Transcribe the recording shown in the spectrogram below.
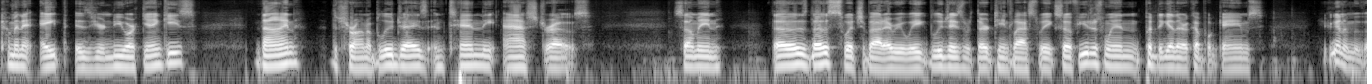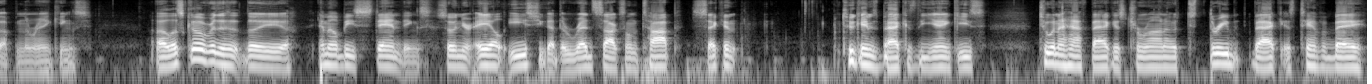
Coming at eighth is your New York Yankees, nine the Toronto Blue Jays, and ten the Astros. So I mean, those those switch about every week. Blue Jays were 13th last week, so if you just win, put together a couple games, you're gonna move up in the rankings. Uh, let's go over the the MLB standings. So in your AL East, you got the Red Sox on top. Second, two games back is the Yankees. Two and a half back is Toronto. Three back is Tampa Bay.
